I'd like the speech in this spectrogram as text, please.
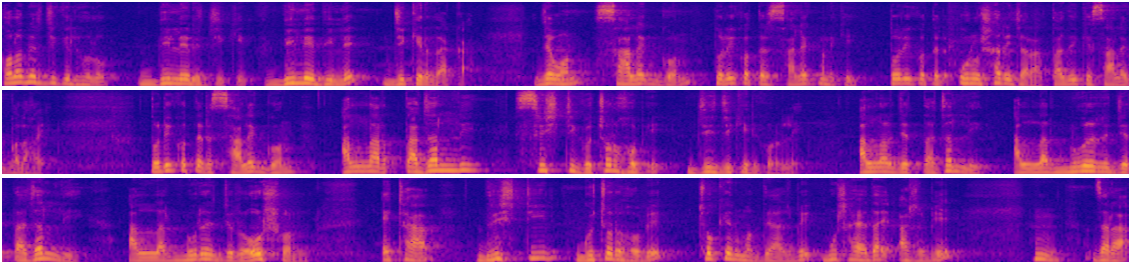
কলবের জিকির হলো দিলের জিকির, দিলে দিলে জিকির রাখা। যেমন সালেকগণ, তরিকতের সালেক মানে কি? তরিকতের অনুসারী যারা, তাদেরকে সালেক বলা হয়। তরিকতের সালেকগণ আল্লাহর তাজাল্লি সৃষ্টিগোচর হবে যে জিকির করলে। আল্লাহর যে তাজাল্লি, আল্লাহর নূরের যে তাজাল্লি, আল্লাহর নূরের যে রৌশন, এটা দৃষ্টির গোচর হবে, চোখের মধ্যে আসবে, মুশাহেদায় আসবে। হুম, যারা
